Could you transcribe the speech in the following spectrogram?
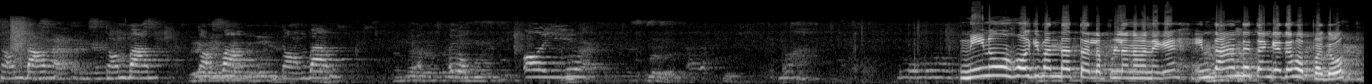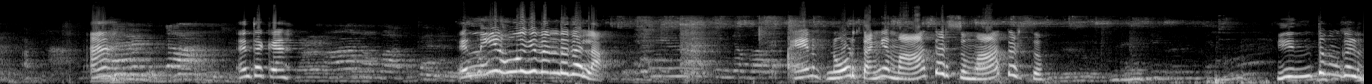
Tombam, tombam, tombam, tombam. Oi. ನೀನು ಹೋಗಿ ಬಂದತ್ತಲ್ಲ ಪುಳ್ಳನ ಮನೆಗೆ? ಇಂತ ಅಂದೆ ತಂಗೆದ ಹೊಪ್ಪದು ಆ? ಎಂತಕ್ಕೆ? ನೀನು ಹೋಗಿ ಬಂದದಲ್ಲ? ಏನು ನೋಡು ತಂಗೆ ಮಾತಾಡ್ಸು ಮಾತಾಡ್ಸು. ಎಂತ ಮಗಳು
